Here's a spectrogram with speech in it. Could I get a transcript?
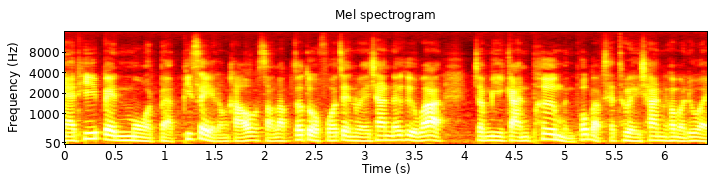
ร์ที่เป็นโหมดแบบพิเศษของเขาสำหรับเจ้าตัว 4th generation ก็คือว่าจะมีการเพิ่มเหมือนพวกแบบ saturation เข้ามาด้วย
